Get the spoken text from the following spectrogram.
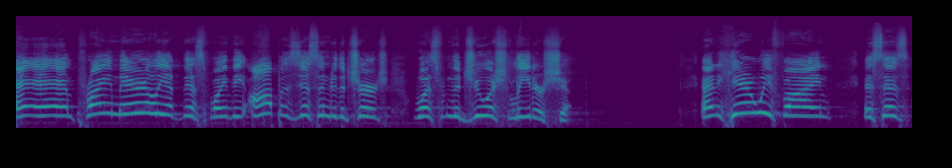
And primarily at this point, the opposition to the church was from the Jewish leadership. And here we find it says,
